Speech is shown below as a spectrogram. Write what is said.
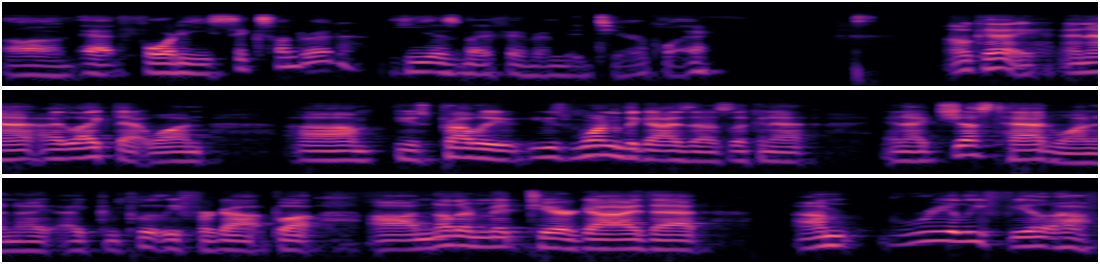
um, at 4,600. He is my favorite mid tier play. Okay, and I, I like that one. Um, he's probably he's one of the guys I was looking at, and I just had one, and I, I completely forgot. But uh, another mid tier guy that I'm really feeling. Uh,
